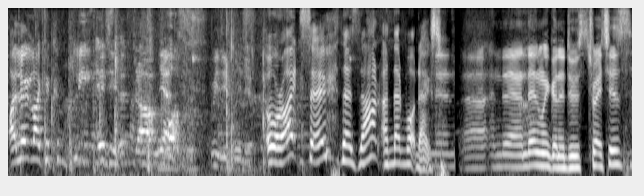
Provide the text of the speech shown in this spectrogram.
I look like a complete idiot now. Yes, we do, we do. All right. So there's that. And then what next? And, uh, and then then we're gonna do stretches.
